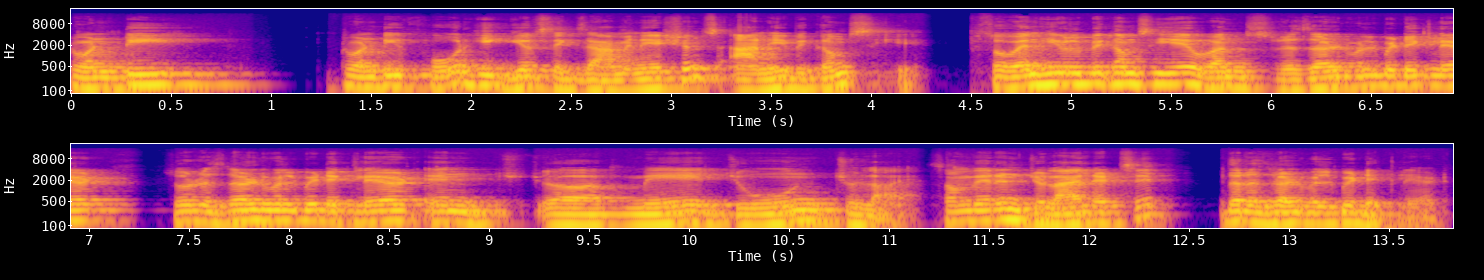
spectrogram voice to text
2024 he gives examinations and he becomes ca so when he will become CA, once result will be declared. So result will be declared in uh, May, June, July. Somewhere in July, let's say, the result will be declared.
